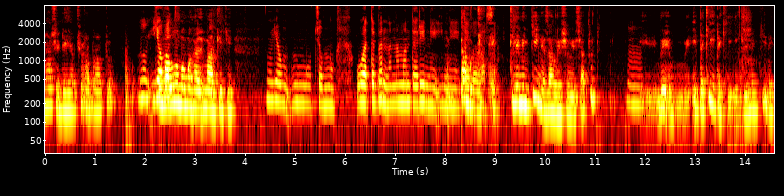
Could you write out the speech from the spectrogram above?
наш, де я вчора брав тут, Ну, у я от, малому мага- маркеті. ну, я у цьому у АТБ на, на мандарини і не Там дивилася. к- клементини залишилися, а тут і, і такі, і такі, і клементини.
